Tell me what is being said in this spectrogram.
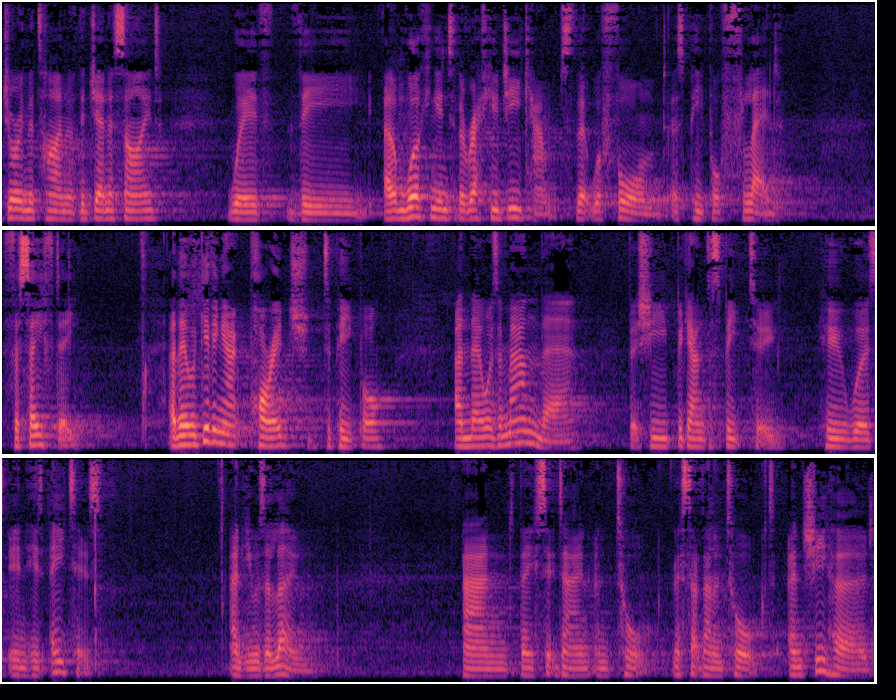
during the time of the genocide with the um, working into the refugee camps that were formed as people fled for safety. And they were giving out porridge to people, and there was a man there that she began to speak to who was in his 80s, and he was alone. And they sit down and talk. They sat down and talked, and she heard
